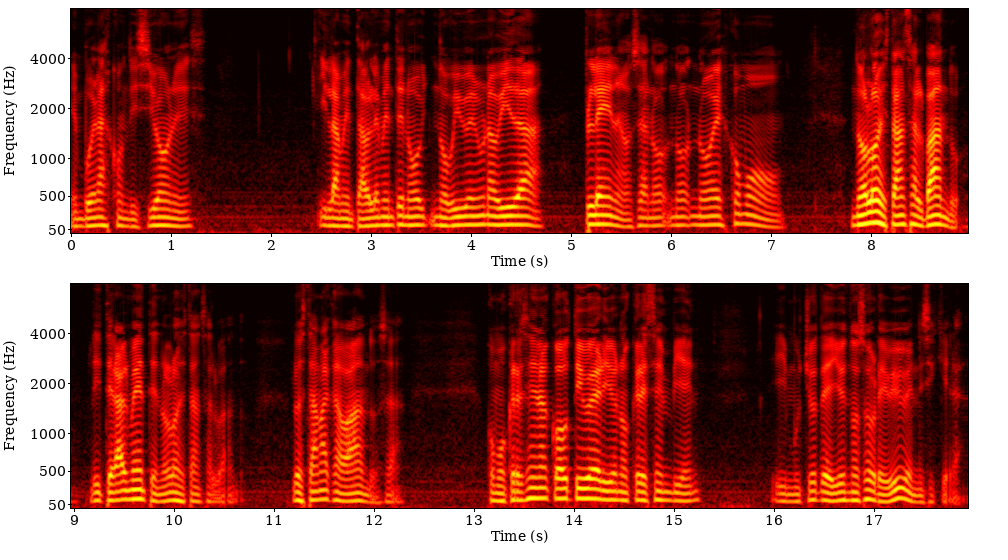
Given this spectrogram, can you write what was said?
en buenas condiciones y lamentablemente no, no viven una vida plena. O sea, no, no, no es como... No los están salvando. Literalmente no los están salvando lo están acabando. O sea, como crecen en el cautiverio, no crecen bien y muchos de ellos no sobreviven ni siquiera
